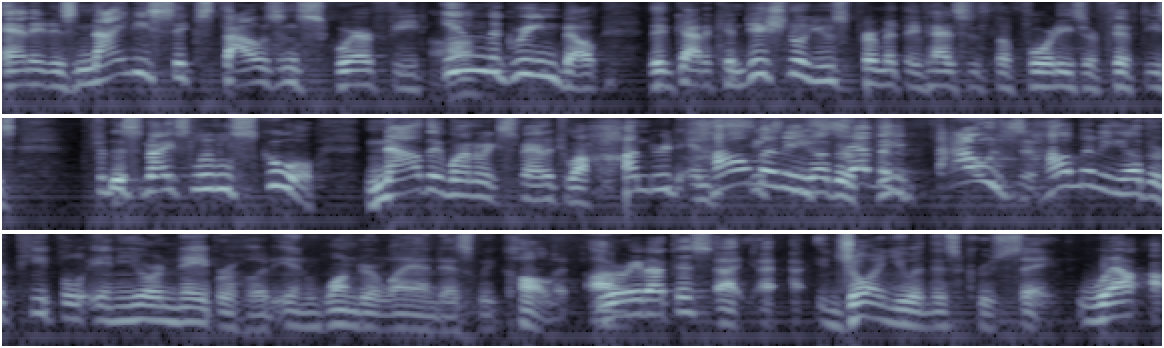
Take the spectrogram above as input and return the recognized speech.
and it is 96,000 square feet Uh-huh. in the Greenbelt. They've got a conditional use permit they've had since the 40s or 50s for this nice little school. Now they want to expand it to How many other people? 167,000. How many other people in your neighborhood, in Wonderland, as we call it, are, Worry about this? Uh, uh, join you in this crusade? Well, uh,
